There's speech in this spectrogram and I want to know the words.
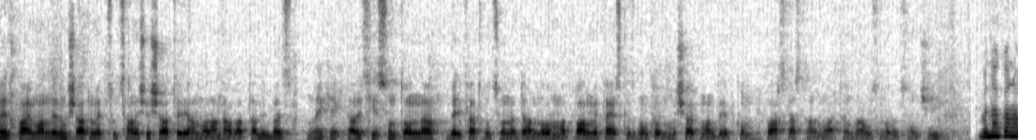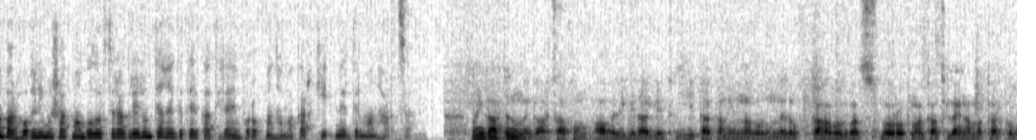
մեր պայմաններում շատ մեծ ցուցանիշ է շատերի համար անհավատալի, բայց 1 հեկտարից 50 տոննա բերքատվությունը դա նորմալ պալմետային սկզբունքով մշակման դեպքում Պարսկաստանում արդեն վաղուց նորություն չի։ Բնականաբար հողերի մշակման բոլոր ծրագրերում տեղ է գտել կաթիլային ռոռոկման համակարգի ներդրման հարցը։ Մենք արդեն ունենք Արցախում ավելի գրագետ գիտական հիմնավորումներով կահավորված ռոռոկման կաթիլային համակարգով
